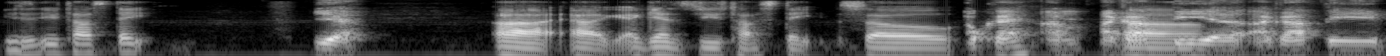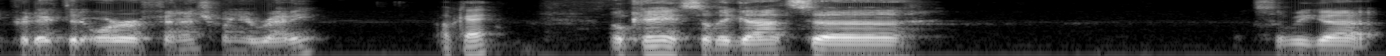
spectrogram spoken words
Is it Utah State? Yeah. Uh, against Utah State. So okay, um, I got the uh, uh, I got the predicted order of finish when you're ready. Okay. Okay, so they got uh, so we got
